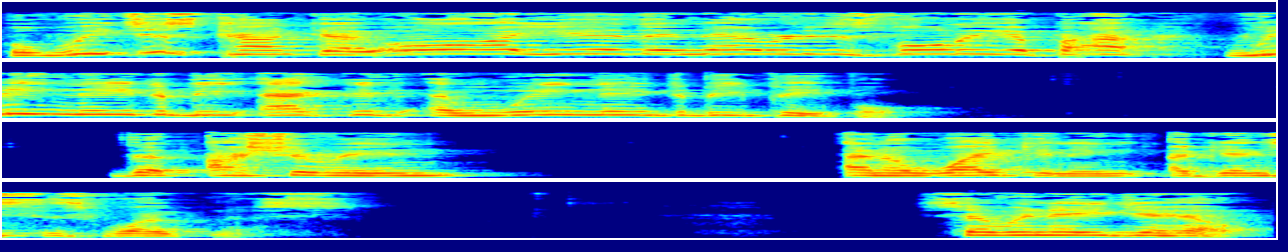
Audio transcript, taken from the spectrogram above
But we just can't go, oh yeah, their narrative is falling apart. We need to be active and we need to be people that usher in an awakening against this wokeness. So we need your help.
